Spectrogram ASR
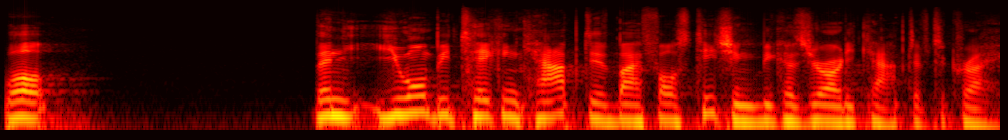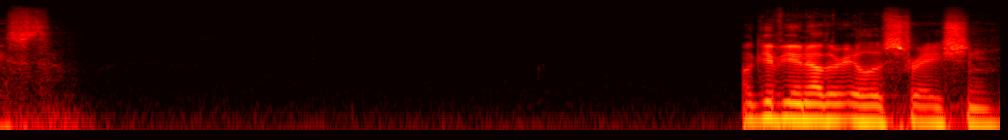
well, then you won't be taken captive by false teaching because you're already captive to Christ. I'll give you another illustration.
